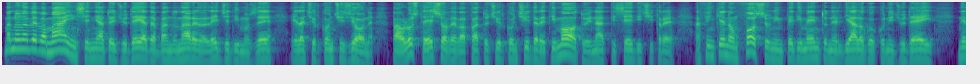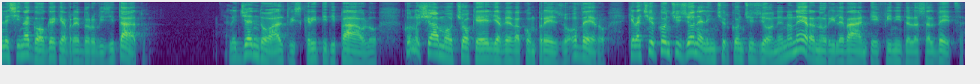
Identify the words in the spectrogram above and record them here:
ma non aveva mai insegnato ai giudei ad abbandonare la legge di Mosè e la circoncisione. Paolo stesso aveva fatto circoncidere Timoteo in Atti 16.3 affinché non fosse un impedimento nel dialogo con i giudei nelle sinagoghe che avrebbero visitato. Leggendo altri scritti di Paolo, conosciamo ciò che egli aveva compreso, ovvero che la circoncisione e l'incirconcisione non erano rilevanti ai fini della salvezza.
